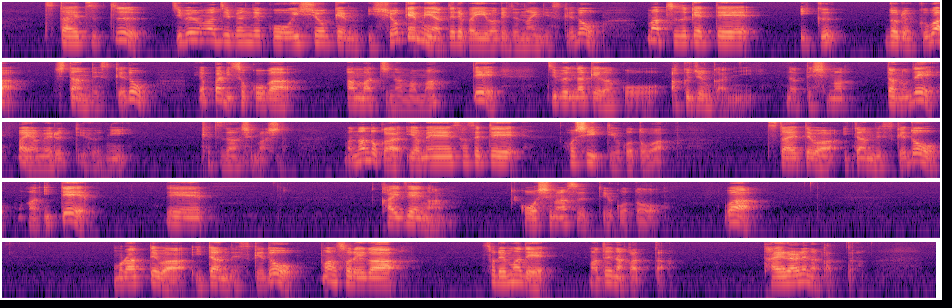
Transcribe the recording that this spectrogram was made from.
伝えつつ、自分は自分でこう一生懸命、一生懸命やってればいいわけじゃないんですけど、まあ続けていく努力はしたんですけど、やっぱりそこがアマチなままで自分だけがこう悪循環になってしまったので、まあ、辞めるっていうふうに決断しました。まあ、何度か辞めさせてほしいっていうことは伝えてはいたんですけど、あいてで改善案こうしますっていうことはもらってはいたんですけどまあそれがそれまで待てなかった。耐えられなかった。っ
